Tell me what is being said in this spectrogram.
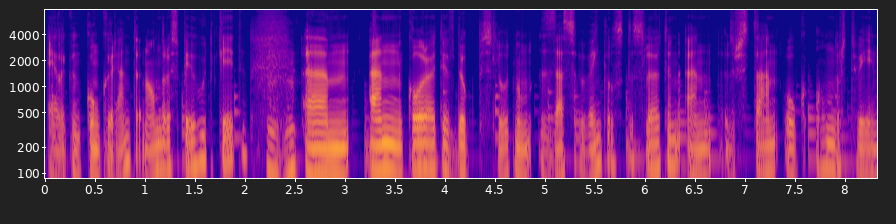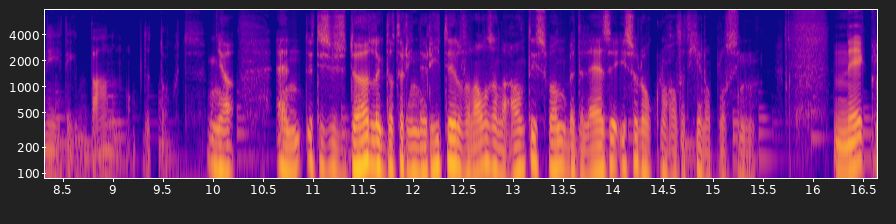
eigenlijk een concurrent, een andere speelgoedketen. Mhm. Ehm, en Colruyt heeft ook besloten om zes winkels te sluiten en er staan ook 192 banen op de tocht. Ja, en het is dus duidelijk dat er in de retail van alles aan de hand is, want bij de lijzen is er ook nog altijd geen oplossing. Nee, klopt.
